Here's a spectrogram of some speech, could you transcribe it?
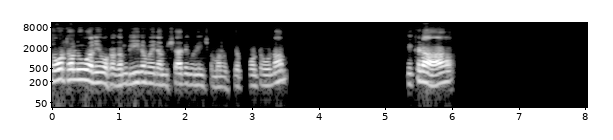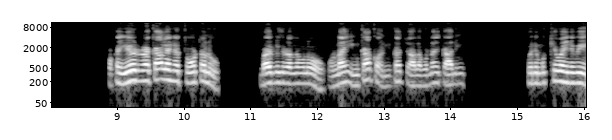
తోటలు అనే ఒక గంభీరమైన అంశాన్ని గురించి మనం చెప్పుకుంటూ ఉన్నాం. ఇక్కడ ఒక ఏడు రకాలైన తోటలు బైబిల్ గ్రంథంలో ఉన్నాయి. ఇంకా ఇంకా చాలా ఉన్నాయి. కానీ కొన్ని ముఖ్యమైనవి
